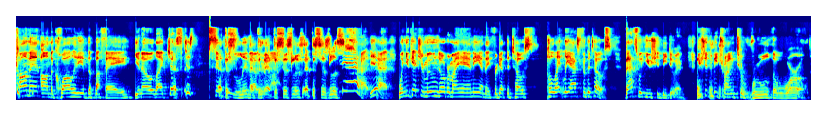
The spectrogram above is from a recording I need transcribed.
comment on the quality of the buffet. You know, like just At just At simply the, live at the, at the sizzlers at the sizzlers. Yeah, yeah. When you get your Moons Over My Hammy and they forget the toast, politely ask for the toast. That's what you should be doing. You shouldn't be trying to rule the world.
